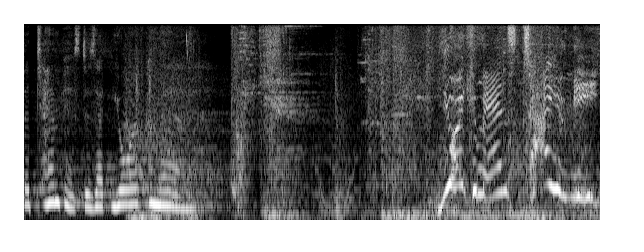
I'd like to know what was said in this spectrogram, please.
The Tempest is at your command. Your commands tire me!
